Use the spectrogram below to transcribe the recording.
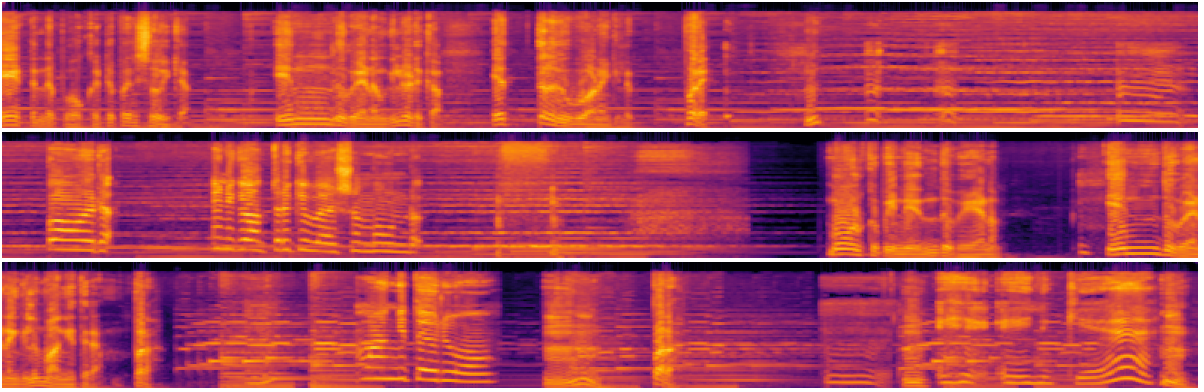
ഏട്ടന്റെ പോക്കറ്റ് പരിശോധിക്കാം. എന്തു വേണമെങ്കിലും എടുക്കാം. എത്ര രൂപ വേണമെങ്കിലും. പോരെ. എനിക്ക് അത്രയ്ക്ക് വിഷമമുണ്ട്. മോൾക്ക് പിന്നെ എന്ത് വേണം? എന്തു വേണമെങ്കിലും വാങ്ങിത്തരാം. പറ. വാങ്ങിത്തരുവോ? ഉം, പറ. എനിക്ക് ഉം,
